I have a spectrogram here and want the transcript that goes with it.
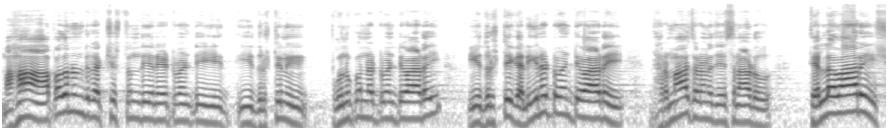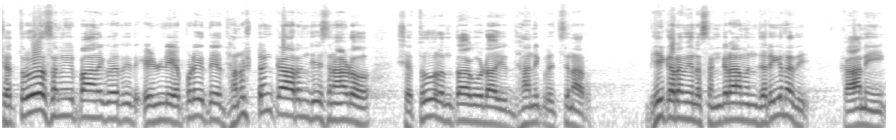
మహా ఆపద నుండి రక్షిస్తుంది అనేటువంటి ఈ- ఈ దృష్టిని పూనుకున్నటువంటి వాడై ఈ దృష్టి కలిగినటువంటి వాడై ధర్మాచరణ చేసినాడు. తెల్లవారి శత్రువుల సమీపానికి వెళ్ళి- ఎప్పుడైతే ధనుష్టంకారం చేసినాడో శత్రువులంతా కూడా యుద్ధానికి వచ్చినారు. భీకరమైన సంగ్రామం జరిగినది. కానీ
